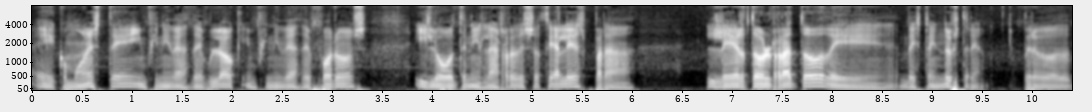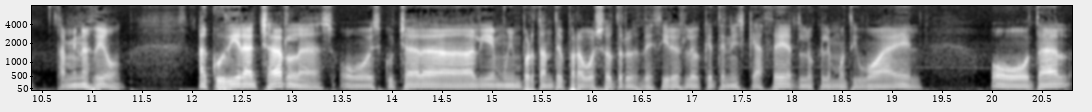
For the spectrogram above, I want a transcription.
eh, como este, infinidad de blogs, infinidad de foros y luego tenéis las redes sociales para leer todo el rato de, esta industria. Pero también os digo, acudir a charlas o escuchar a alguien muy importante para vosotros, deciros lo que tenéis que hacer, lo que le motivó a él o tal,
